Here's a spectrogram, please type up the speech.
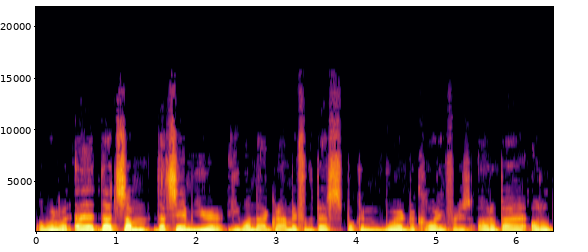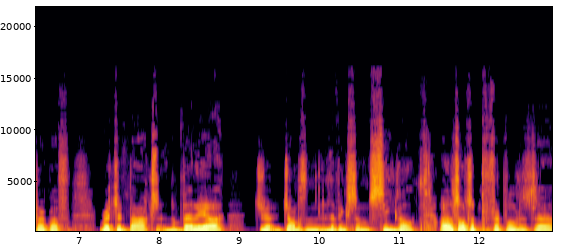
Oh, well, uh, that some that same year he won that Grammy for the best spoken word recording for his autobi- autobook of Richard Bach's Novelia J- Jonathan Livingston Seagull. Harris also fulfilled his uh,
